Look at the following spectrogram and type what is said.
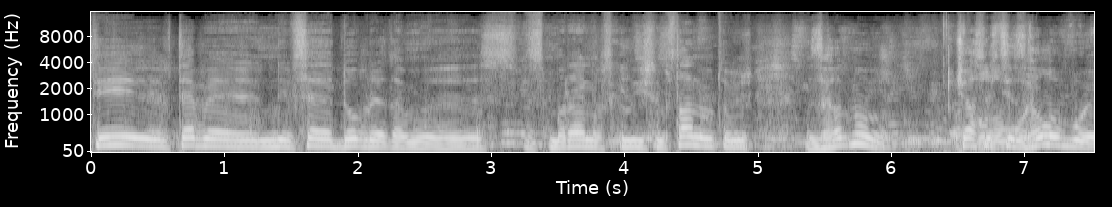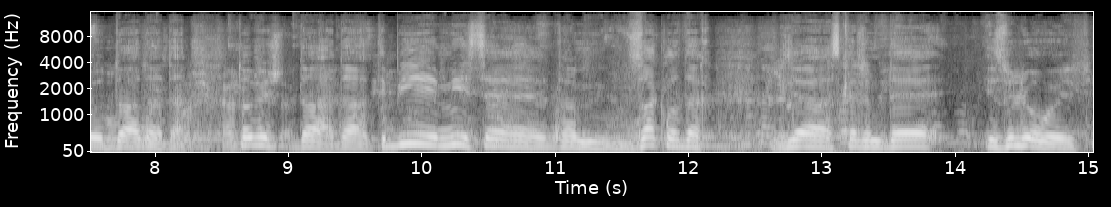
ти в тебе не все добре там з, з морально-психологічним станом, тобі ж з ну, в частності з головою. Да, да, да. Тобі ж, да, да. Тобі місце там в закладах для, скажімо, де ізольовують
